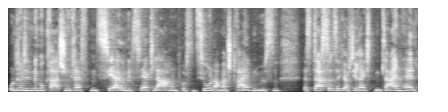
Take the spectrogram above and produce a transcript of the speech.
unter den demokratischen Kräften sehr, mit sehr klaren Positionen auch mal streiten müssen, dass das tatsächlich auch die Rechten klein hält.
